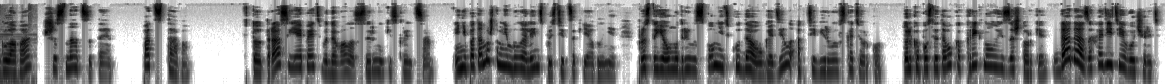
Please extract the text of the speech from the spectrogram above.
Глава 16. Подстава. В тот раз я опять выдавала сырники с крыльца. И не потому, что мне было лень спуститься к яблоне. Просто я умудрилась вспомнить, куда угодила, активировав скатерку. Только после того, как крикнула из-за шторки «Да-да, заходите в очередь!».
